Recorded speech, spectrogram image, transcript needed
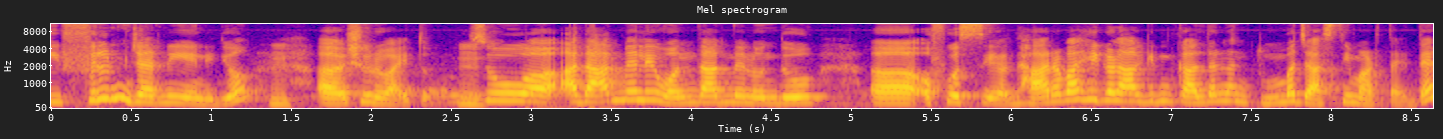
ಈ ಫಿಲ್ಮ್ ಜರ್ನಿ ಏನಿದೆಯೋ ಶುರುವಾಯಿತು. ಸೊ ಅದಾದ್ಮೇಲೆ ಒಂದಾದ್ಮೇಲೆ ಒಂದು ಅಫ್ಕೋರ್ಸ್ ಧಾರಾವಾಹಿಗಳಾಗಿನ ಕಾಲದಲ್ಲಿ ನಾನು ತುಂಬ ಜಾಸ್ತಿ ಮಾಡ್ತಾ ಇದ್ದೆ.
